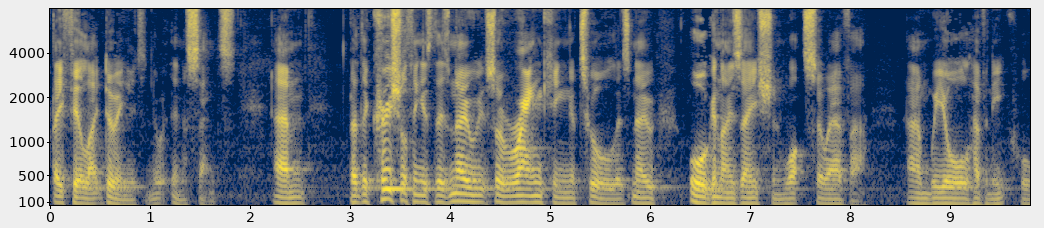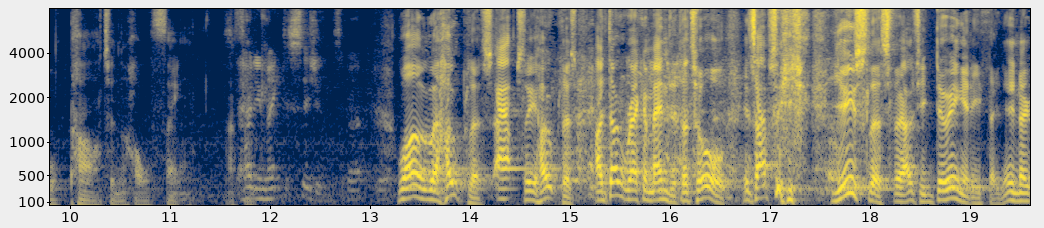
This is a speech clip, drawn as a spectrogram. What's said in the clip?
they feel like doing it in, a- in a sense. Um, but the crucial thing is there's no sort of ranking at all. There's no organisation whatsoever. Um, we all have an equal part in the whole thing. How do you make decisions about Well, we're hopeless, absolutely hopeless. I don't recommend it at all. It's absolutely useless for actually doing anything. You know,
